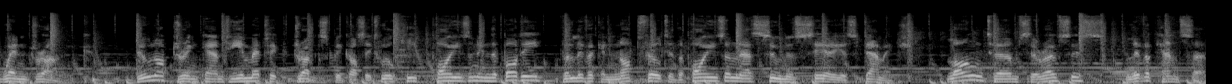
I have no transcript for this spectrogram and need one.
When drunk, do not drink antiemetic drugs because it will keep poison in the body, the liver cannot filter the poison as soon as serious damage. Long-term cirrhosis, liver cancer,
